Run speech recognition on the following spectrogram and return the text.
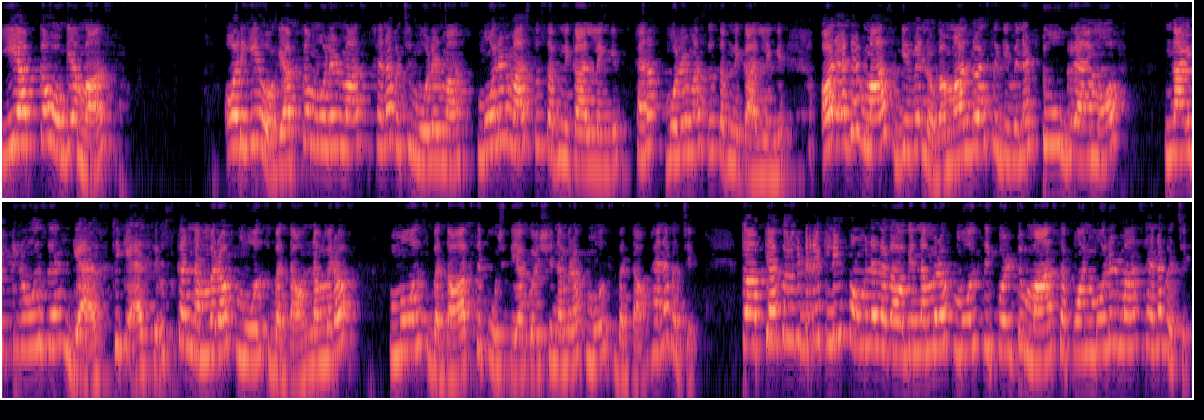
ये आपका हो गया मास और ये हो गया आपका मोलर मास है ना बच्चे मोलर मास मोलर मास तो सब निकाल लेंगे, है ना? मोलर मास तो सब निकाल लेंगे। और अगर मास गिवन होगा, मान लो ऐसे गिवन है two gram of nitrogen gas ठीक है, ऐसे। उसका नंबर ऑफ़ मोल्स बताओ नंबर ऑफ़ मोल्स बताओ। आपसे पूछ दिया क्वेश्चन नंबर ऑफ़ मोल्स बताओ, है ना बच्चे? तो आप क्या करोगे? डायरेक्टली फॉर्मूला लगाओगे number of moles equal to mass upon molar mass है ना बच्चे?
